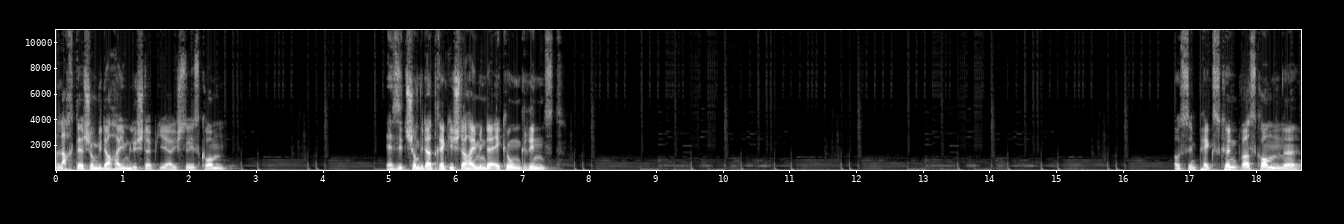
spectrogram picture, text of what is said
Lacht er schon wieder heimlich, der Pierre. Ich sehe es kommen. Er sitzt schon wieder dreckig daheim in der Ecke und grinst. Aus den Packs könnte was kommen, ne?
